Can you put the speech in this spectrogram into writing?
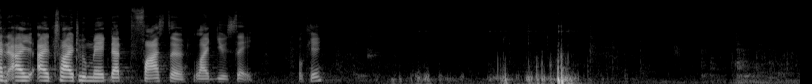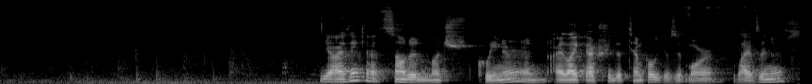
And I, I try to make that faster, like you say, okay? Yeah, I think that sounded much cleaner, and I like actually the tempo gives it more liveliness.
